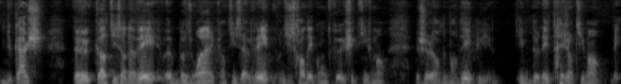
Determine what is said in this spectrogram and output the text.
du cash euh, quand ils en avaient besoin, quand ils avaient, ils se rendaient compte qu'effectivement, je leur demandais, et puis ils me donnaient très gentiment, mais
